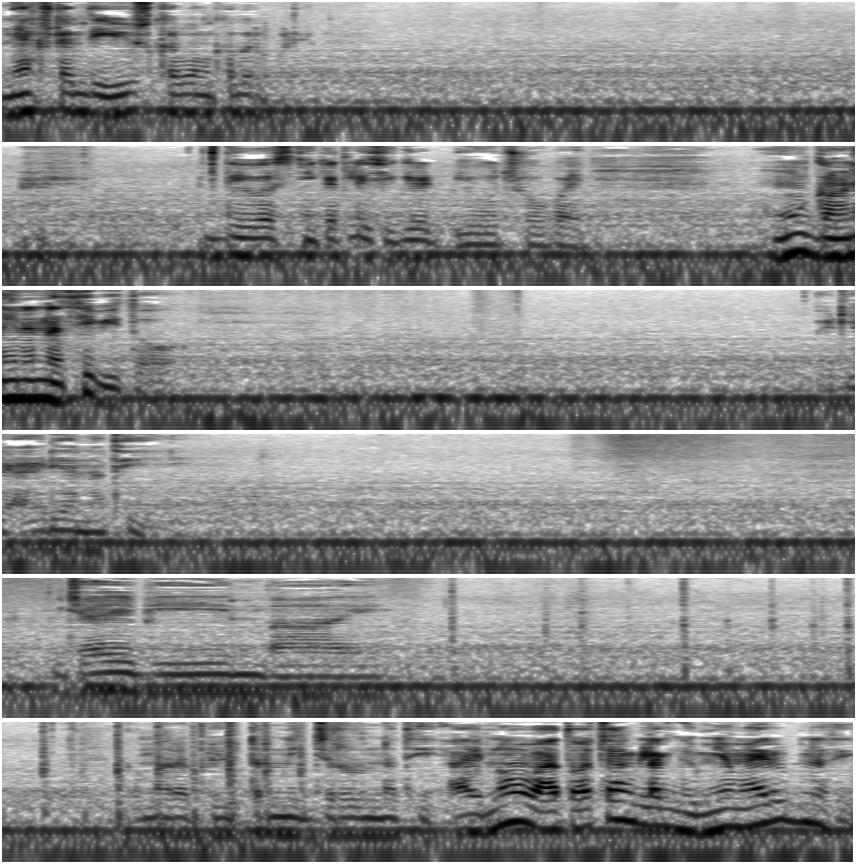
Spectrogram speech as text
નેક્સ્ટ ટાઈમથી યુઝ કરવામાં ખબર પડે. દિવસની કેટલી સિગરેટ પીવું છું ભાઈ? હું ગણીને નથી પીતો. એટલે આઈડિયા નથી. જય ભીમભાઈ તમારે ફિલ્ટરની જરૂર નથી. આઈ નો વાત, અચાનક લાગ્યું મેં માર્યું જ નથી.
